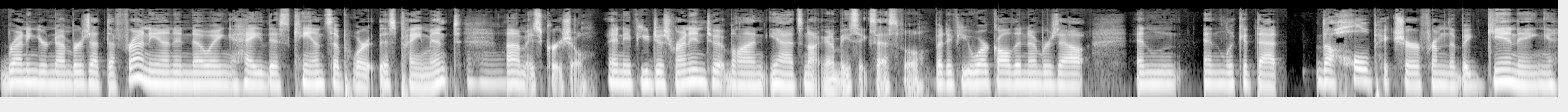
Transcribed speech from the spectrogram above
running your numbers at the front end and knowing hey this can support this payment um, is crucial. And if you just run into it blind yeah it's not going to be successful. But if you work all the numbers out and and look at that the whole picture from the beginning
